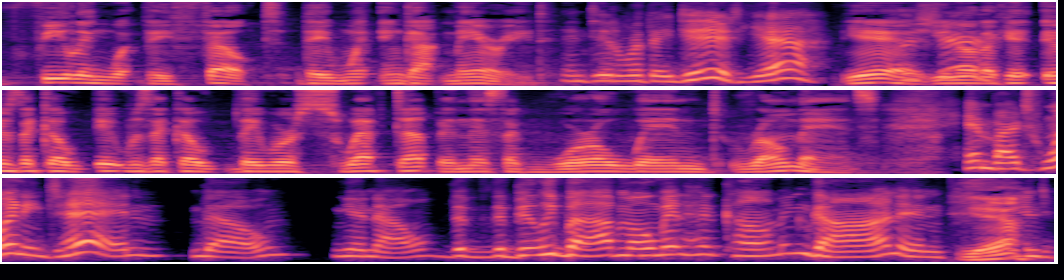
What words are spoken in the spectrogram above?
feeling what they felt, they went and got married. and did what they did yeah Yeah, For you know, like it, it was like a it was like a they were swept up in this like whirlwind romance. and by 2010 though you know the, the billy bob moment had come and gone and Yeah. and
